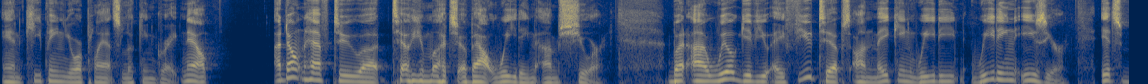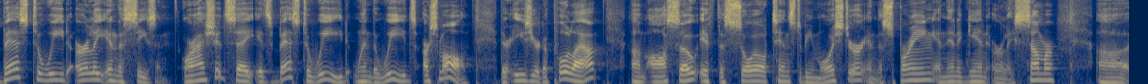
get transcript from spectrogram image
and keeping your plants looking great. Now, I don't have to uh, tell you much about weeding, I'm sure but I will give you a few tips on making weeding, weeding easier. It's best to weed early in the season, or I should say, it's best to weed when the weeds are small. They're easier to pull out. Um, also, if the soil tends to be moister in the spring and then again early summer, uh,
